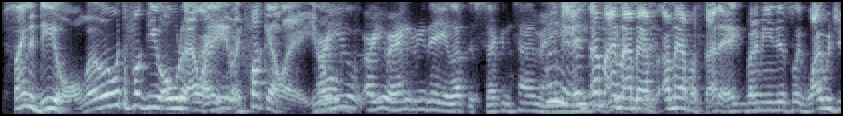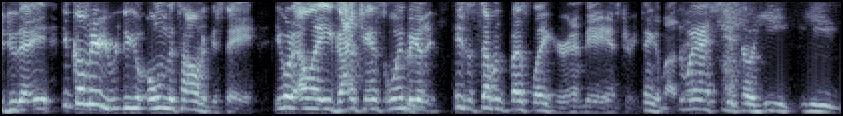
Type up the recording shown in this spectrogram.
sign a deal. Well, what the fuck do you owe to LA? you- like, fuck LA. You know? are you are you angry that you left the second time? I mean, I'm, I'm, I'm, ap- I'm apathetic, but I mean, it's like, why would you do that? You come here, you, you own the town if you stay. You go to LA, you got a chance to win because he's the seventh best Laker in NBA history. Think about it. the that. way I see it, though, he he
